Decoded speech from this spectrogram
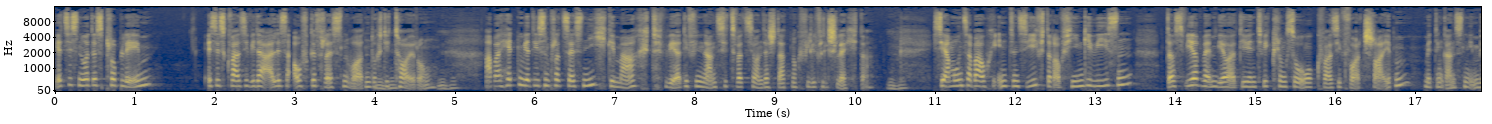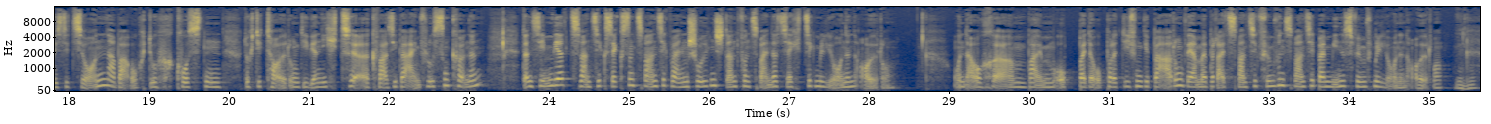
Jetzt ist nur das Problem, es ist quasi wieder alles aufgefressen worden durch mhm. die Teuerung. Mhm. Aber hätten wir diesen Prozess nicht gemacht, wäre die Finanzsituation der Stadt noch viel, viel schlechter. Mhm. Sie haben uns aber auch intensiv darauf hingewiesen, dass wir, wenn wir die Entwicklung so quasi fortschreiben, mit den ganzen Investitionen, aber auch durch Kosten, durch die Teuerung, die wir nicht äh, quasi beeinflussen können, dann sind wir 2026 bei einem Schuldenstand von 260 Millionen Euro. Und auch ähm, beim, bei der operativen Gebarung wären wir bereits 2025 bei minus 5 Millionen Euro. Mhm.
